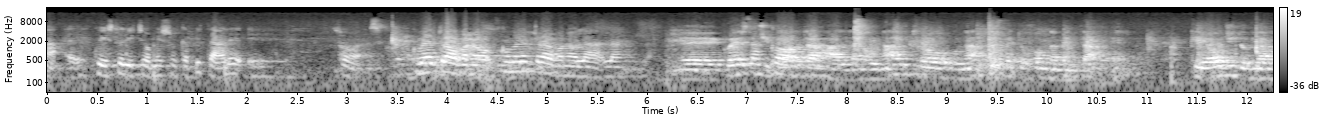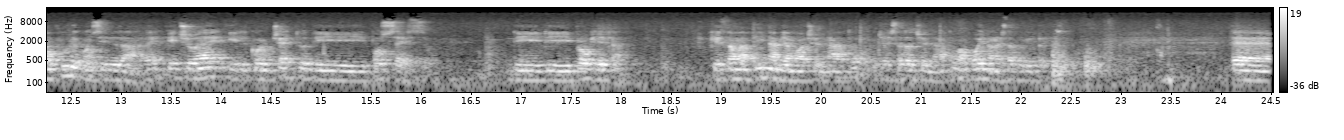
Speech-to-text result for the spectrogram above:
ma eh, questo dice ho messo il capitale e insomma come lo trovano, come lo trovano la, la, la eh, questo ci porta a un altro, un altro aspetto fondamentale che oggi dobbiamo pure considerare e cioè il concetto di possesso, di, di proprietà che stamattina abbiamo accennato, già è stato accennato ma poi non è stato ripreso. Eh,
